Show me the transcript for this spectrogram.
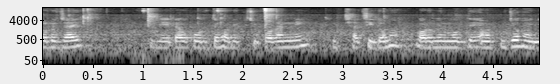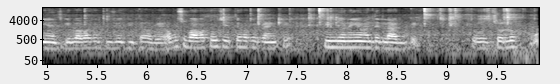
চলো যাই যে এটাও করতে হবে, কিছু করার নেই, ইচ্ছা ছিল না। গরমের মধ্যে আমার পুজো হয়নি আজকে, বাবাকে পুজো দিতে হবে। অবশ্য বাবাকেও যেতে হবে ব্যাংকে তিনজনেই আমাদের লাগবে। তো চলো, ও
